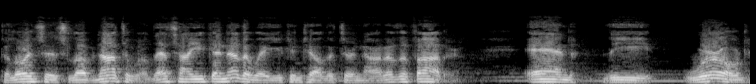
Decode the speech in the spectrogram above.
The Lord says, love not the world. That's how you can, another way you can tell that they're not of the Father. And the world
